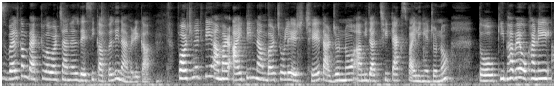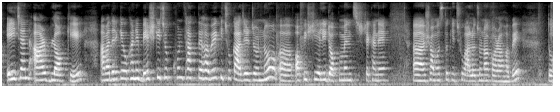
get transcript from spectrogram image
Friends welcome back to our channel desi couple in America fortunately আমার আইটিন নাম্বার চলে এসছে, তার জন্য আমি যাচ্ছি ট্যাক্স ফাইলিংয়ের জন্য। তো কীভাবে ওখানে এইচ অ্যান্ড আর ব্লকে আমাদেরকে ওখানে বেশ কিছুক্ষণ থাকতে হবে, কিছু কাজের জন্য অফিসিয়ালি ডকুমেন্টস সেখানে সমস্ত কিছু আলোচনা করা হবে। তো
